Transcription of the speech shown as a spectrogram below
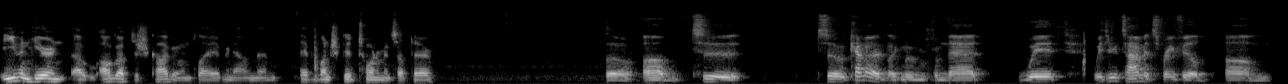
Even here, in, uh, I'll go up to Chicago and play every now and then. They have a bunch of good tournaments up there. So, um, to so kind of like moving from that with with your time at Springfield, um,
